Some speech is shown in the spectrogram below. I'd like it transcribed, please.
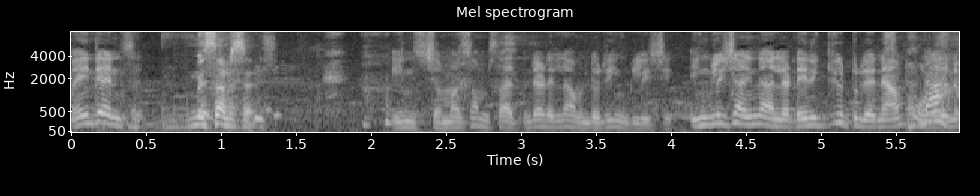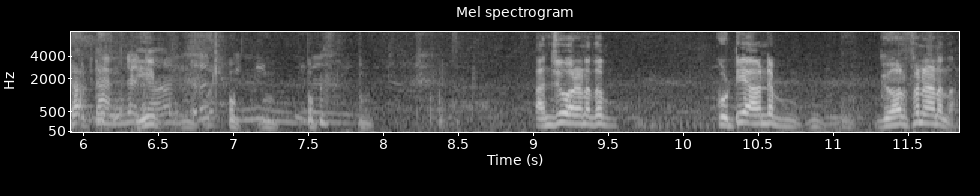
maintenance misunderstand ഇൻസ്റ്റർമാർ സംസാരത്തിന്റെ ഇടയിൽ അവന്റെ ഒരു ഇംഗ്ലീഷ് ഇംഗ്ലീഷ് ആണ് അല്ലട്ടെ എനിക്ക് കിട്ടൂല ഞാൻ അഞ്ചു പറയണത് കുട്ടി അവന്റെ ഗേൾഫ്രണ്ട് ആണെന്നാ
